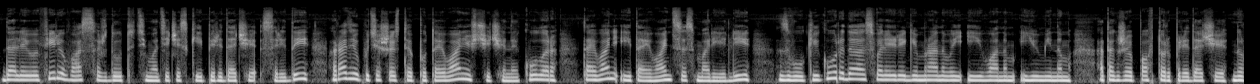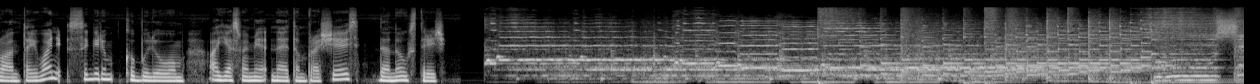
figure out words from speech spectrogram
Далее в эфире вас ждут тематические передачи «Среды», радиопутешествие по Тайваню с Чеченой Кулар, «Тайвань и тайваньцы» с Марией Ли, «Звуки города» с Валерией Гемрановой и Иваном Юмином, а также повтор передачи «Нуран Тайвань» с Игорем Кобылевым. А я с вами на этом прощаюсь. До новых встреч! 无限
